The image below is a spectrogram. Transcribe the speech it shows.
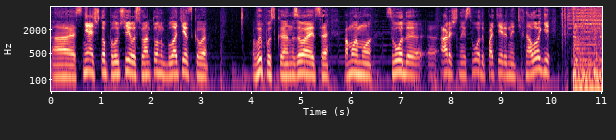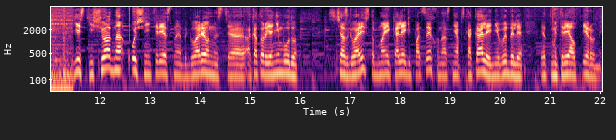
э, снять, что получилось у Антона Булатецкого. Выпуск называется, по-моему, своды, арочные своды потерянной технологии. Есть еще одна очень интересная договоренность, о которой я не буду сейчас говорить, чтобы мои коллеги по цеху нас не обскакали и не выдали этот материал первыми.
